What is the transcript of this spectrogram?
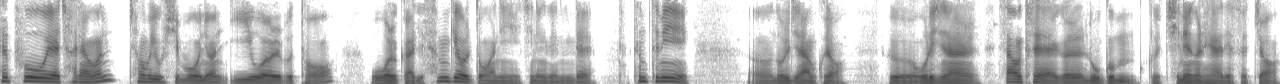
Help의 촬영은 1965년 2월부터 5월까지 3개월 동안이 진행됐는데 틈틈이 어, 놀진 않고요. 그 오리지널 사운드 트랙을 녹음 그 진행을 해야 됐었죠.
